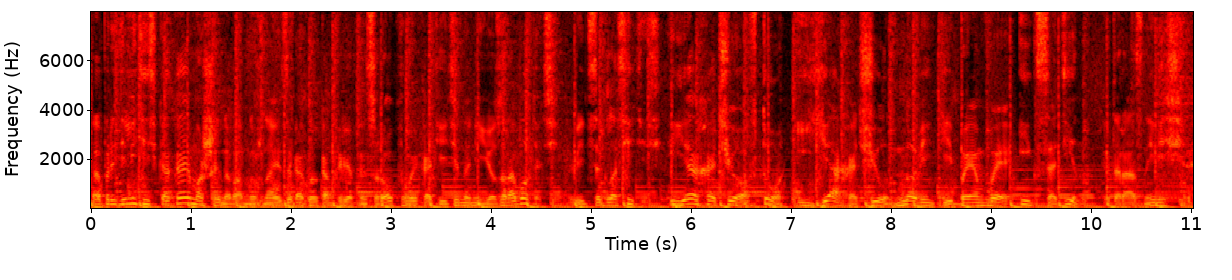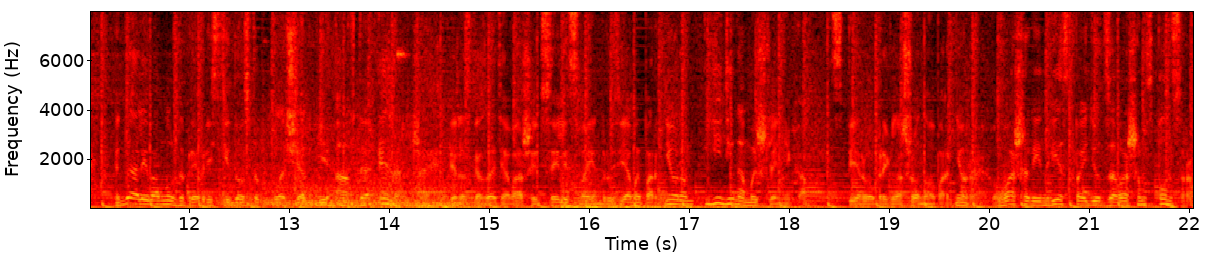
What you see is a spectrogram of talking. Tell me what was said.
Определитесь, какая машина вам нужна и за какой конкретный срок вы хотите на нее заработать. Ведь согласитесь, я хочу авто и я хочу новенький BMW X1. Это разные вещи. Далее вам нужно приобрести доступ к площадке Авто Energy и рассказать о вашей цели своим друзьям и партнерам, единомышленникам. С первого приглашенного партнера ваш реинвест пойдет за вашим спонсором,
